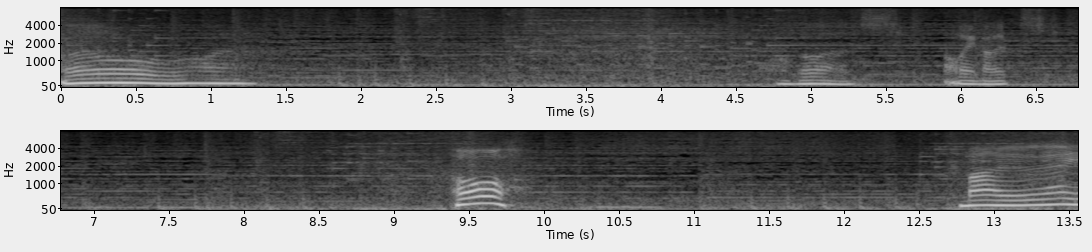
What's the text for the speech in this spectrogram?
โอ้แล้วก็เอาไปก่อนโอ้ มาเอ้ย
